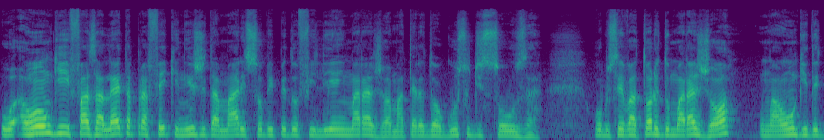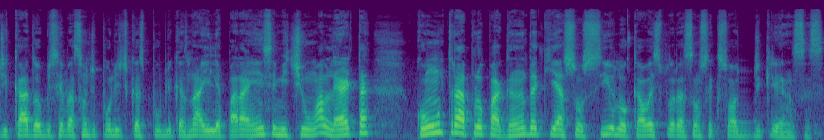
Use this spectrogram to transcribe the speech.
O ONG faz alerta para fake news de Damares sobre pedofilia em Marajó, matéria do Augusto de Souza. O Observatório do Marajó, uma ONG dedicada à observação de políticas públicas na ilha paraense, emitiu um alerta contra a propaganda que associa o local à exploração sexual de crianças.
